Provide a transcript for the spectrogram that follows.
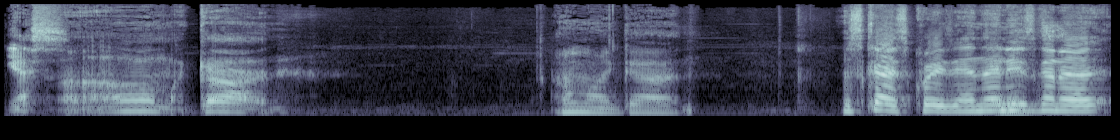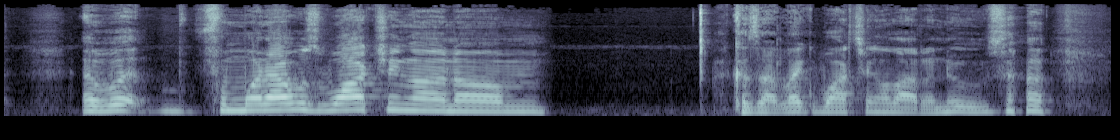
yes. Oh my god. Oh my god. This guy's crazy, and then he's gonna. And what from what I was watching on um, because I like watching a lot of news.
